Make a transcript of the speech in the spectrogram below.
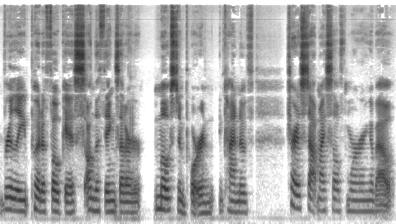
really put a focus on the things that are most important and kind of try to stop myself worrying about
